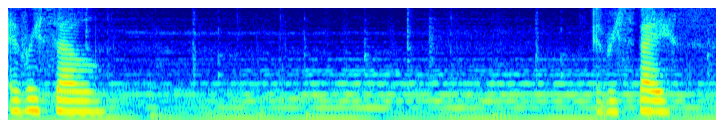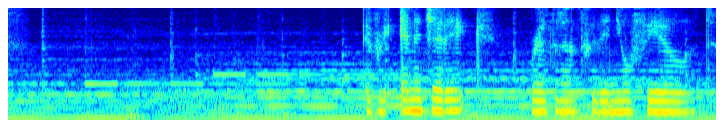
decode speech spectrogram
every cell, every space, every energetic resonance within your field.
